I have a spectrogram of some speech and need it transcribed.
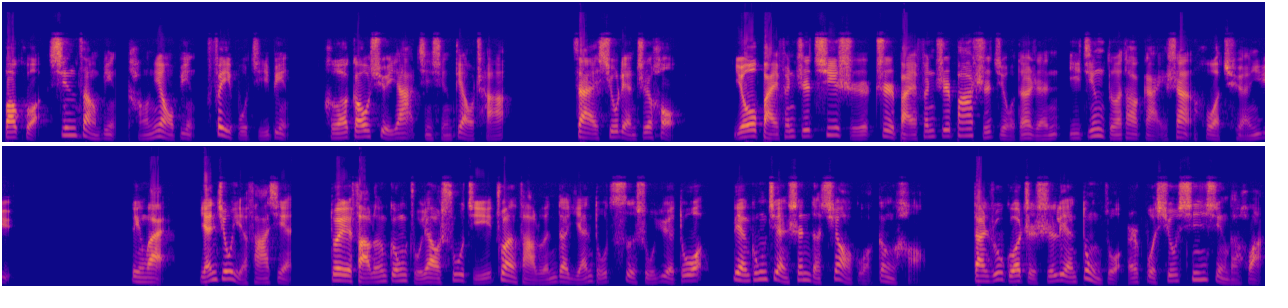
包括心脏病、糖尿病、肺部疾病和高血压进行调查。在修炼之后，有百分之七十至百分之八十九的人已经得到改善或痊愈。另外，研究也发现，对法轮功主要书籍《转法轮》的研读次数越多，练功健身的效果更好。但如果只是练动作而不修心性的话，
